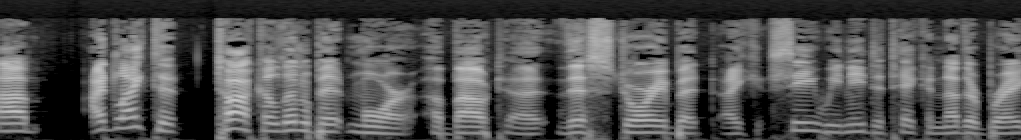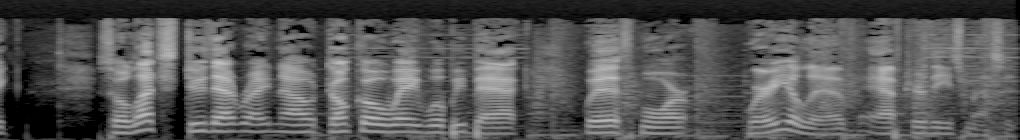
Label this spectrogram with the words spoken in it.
Um, I'd like to talk a little bit more about uh, this story, but I see we need to take another break. So let's do that right now. Don't go away. We'll be back with more Where You Live after these messages.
